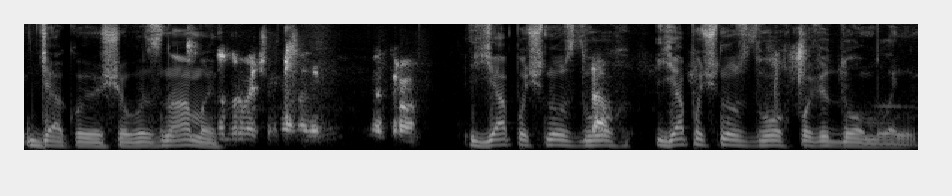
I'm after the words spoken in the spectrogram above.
Дякую, що ви з нами. Добрий вечір, пане Дмитро. Я почну з двох. Я почну з двох повідомлень.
